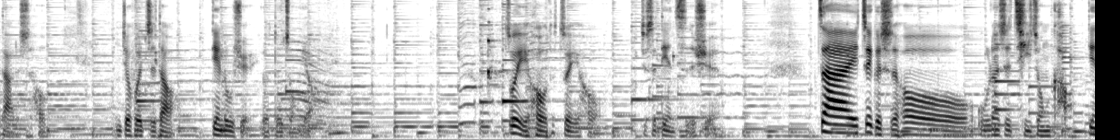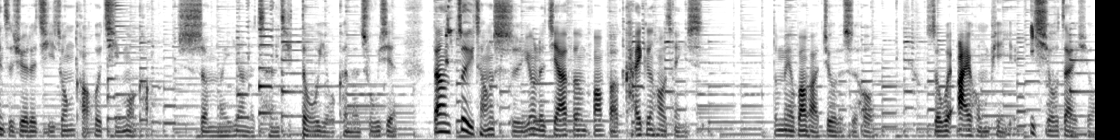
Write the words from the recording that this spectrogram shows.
大的时候，你就会知道电路学有多重要。最后的最后就是电磁学，在这个时候，无论是期中考、电子学的期中考或期末考。什么样的成绩都有可能出现。当最常使用的加分方法开根号乘以十都没有办法救的时候，所谓哀鸿遍野、一修再修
